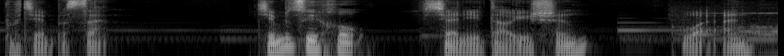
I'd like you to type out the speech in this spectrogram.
不见不散。节目最后，向你道一声晚安。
